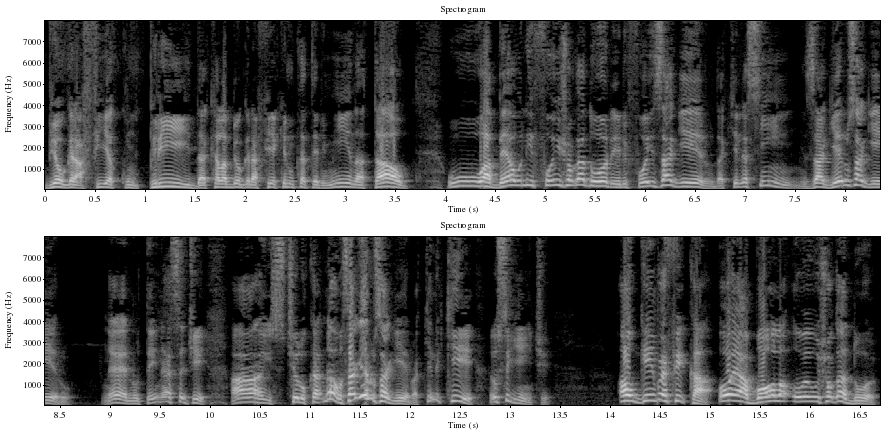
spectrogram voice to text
biografia comprida, aquela biografia que nunca termina, tal. O Abel ele foi jogador, ele foi zagueiro, daquele assim, zagueiro zagueiro, né? Não tem nessa de ah, estilo. Não, zagueiro zagueiro, aquele que é o seguinte, alguém vai ficar, ou é a bola ou é o jogador.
